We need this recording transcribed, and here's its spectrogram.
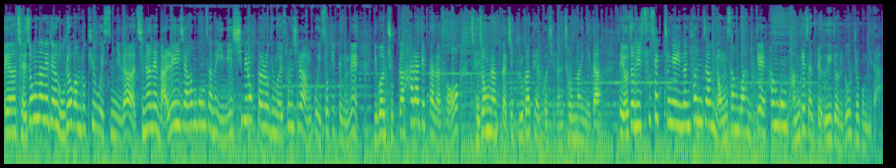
예, 재정난에 대한 우려감도 키우고 있습니다. 지난해 말레이시아 항공사는 이미 11억 달러 규모의 손실을 안고 있었기 때문에 이번 주가 하락에 따라서 재정난까지 불가피할 것이라는 전망입니다. 자, 여전히 수색 중에 있는 현장 영상과 함께 항공 관계자들의 의견도 들어봅니다.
